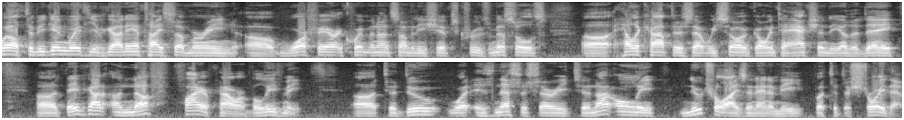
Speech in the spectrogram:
Well, to begin with, you've got anti-submarine uh, warfare equipment on some of these ships, cruise missiles, uh, helicopters that we saw go into action the other day. Uh, they've got enough firepower, believe me, uh, to do what is necessary to not only neutralize an enemy, but to destroy them.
